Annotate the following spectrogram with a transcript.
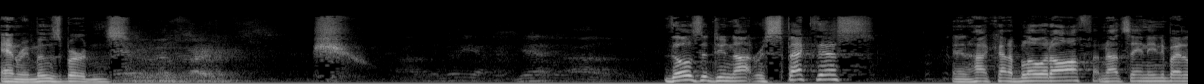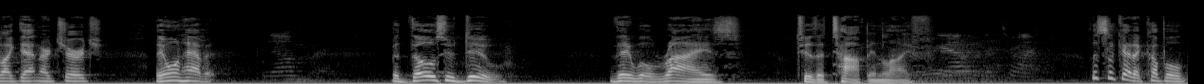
and removes burdens. Those that do not respect this, and I kind of blow it off. I'm not saying anybody like that in our church. They won't have it. But those who do, they will rise to the top in life. Let's look at a couple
